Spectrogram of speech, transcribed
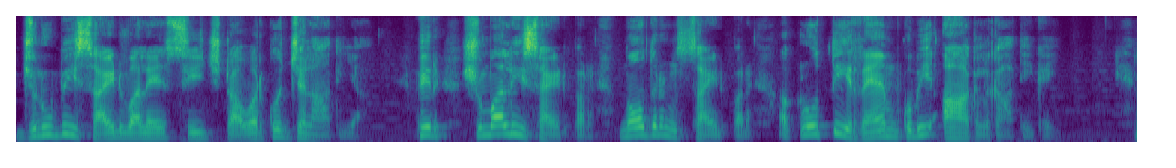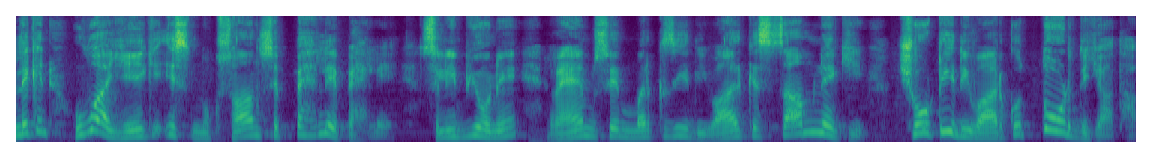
جنوبی سائڈ والے سیچ ٹاور کو جلا دیا۔ پھر شمالی سائڈ پر ناردرن سائڈ پر اکلوتی ریم کو بھی آگ لگا دی گئی۔ لیکن ہوا یہ کہ اس نقصان سے پہلے پہلے سلیبیوں نے ریم سے مرکزی دیوار کے سامنے کی چھوٹی دیوار کو توڑ دیا تھا۔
